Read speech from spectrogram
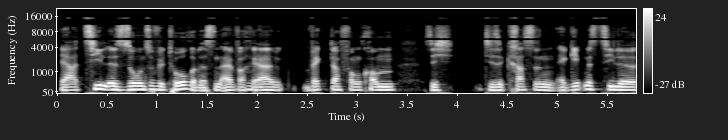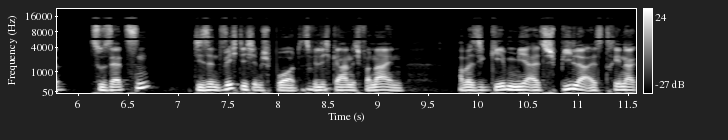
ja, Ziel ist so und so viele Tore. Das sind einfach, mhm. ja, weg davon kommen, sich diese krassen Ergebnisziele zu setzen. Die sind wichtig im Sport, das will ich gar nicht verneinen aber sie geben mir als Spieler, als Trainer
